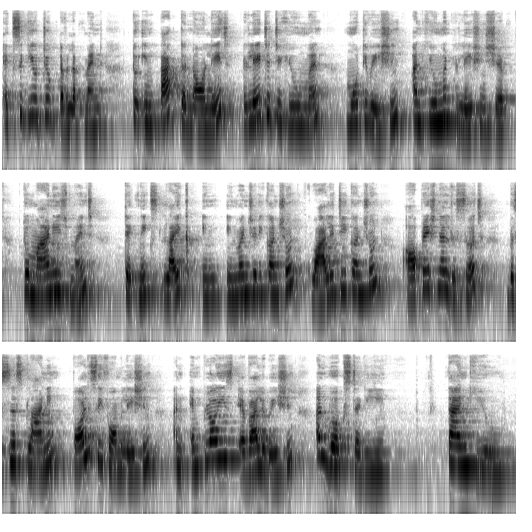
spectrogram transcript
executive development to impact the knowledge related to human motivation and human relationship to management techniques like in inventory control, quality control, operational research, business planning, policy formulation, and employees evaluation and work study. Thank you.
